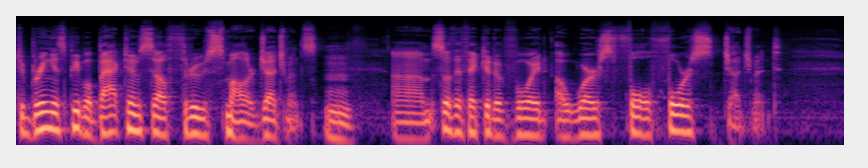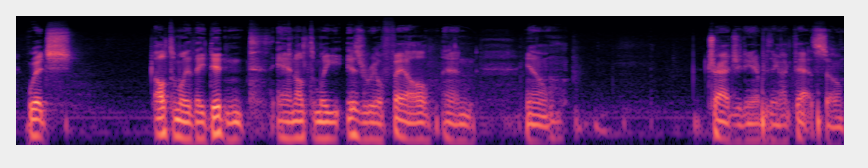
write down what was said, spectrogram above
to bring His people back to Himself through smaller judgments, um, so that they could avoid a worse full force judgment, which ultimately they didn't, and ultimately Israel fell, and you know, tragedy and everything like that. So.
